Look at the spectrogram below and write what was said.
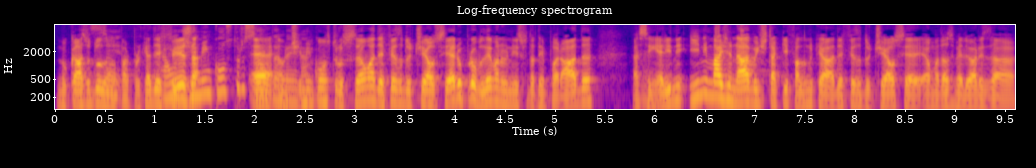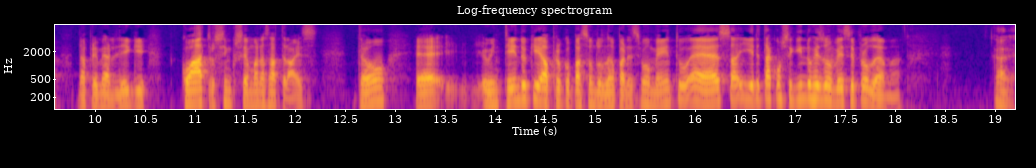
no caso do Sim, Lampard, porque a defesa é um time em construção é, também, é um time né? em construção. A defesa do Chelsea era o problema no início da temporada. Assim, era inimaginável a gente estar aqui falando que a defesa do Chelsea é uma das melhores da, da Premier League quatro, cinco semanas atrás. Então, é, eu entendo que a preocupação do Lampard nesse momento é essa e ele está conseguindo resolver esse problema. Cara,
